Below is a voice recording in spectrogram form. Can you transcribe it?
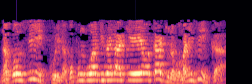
na kwa usiku linapopungua giza lake wakati unapomalizika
